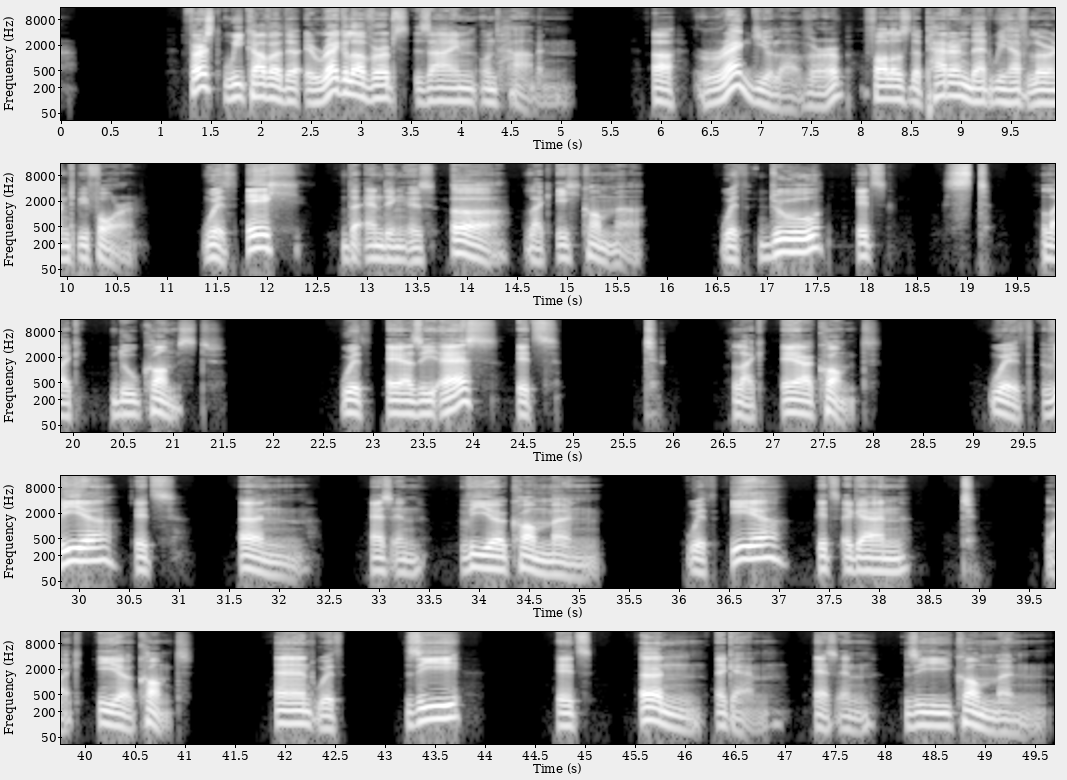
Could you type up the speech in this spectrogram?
First, we cover the irregular verbs sein und haben. A regular verb follows the pattern that we have learned before. With ich, the ending is ö, like ich komme. With du, it's st, like du kommst. With er, sie, es, it's t, like er kommt. With wir, it's en, as in wir kommen. With ihr, it's again t, like ihr kommt. And with sie, it's en again, as in Sie kommen.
